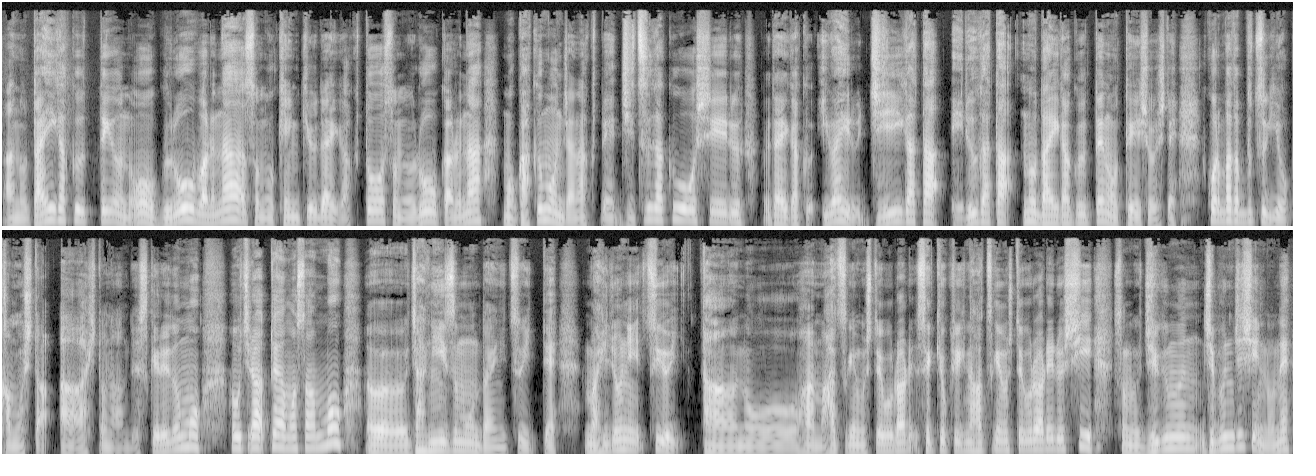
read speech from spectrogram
あの、大学っていうのをグローバルな、その研究大学と、そのローカルな、もう学問じゃなくて実学を教える大学、いわゆる G 型、L 型の大学っていうのを提唱して、これまた物議を醸したあー人なんですけれども、こちら、富山さんも、うージャニーズ問題について、まあ非常に強い、あの、はい、まあ、発言をしておられ、積極的な発言をしておられるし、その自分、自分自身のね、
